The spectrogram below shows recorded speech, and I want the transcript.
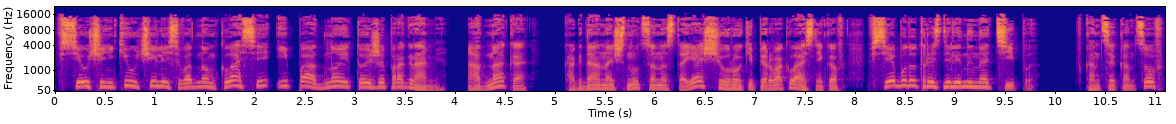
все ученики учились в одном классе и по одной и той же программе. Однако, когда начнутся настоящие уроки первоклассников, все будут разделены на типы. В конце концов,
